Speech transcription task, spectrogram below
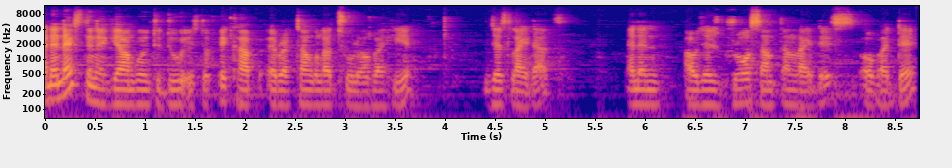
And the next thing again I'm going to do is to pick up a rectangular tool over here just like that. And then I'll just draw something like this over there.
